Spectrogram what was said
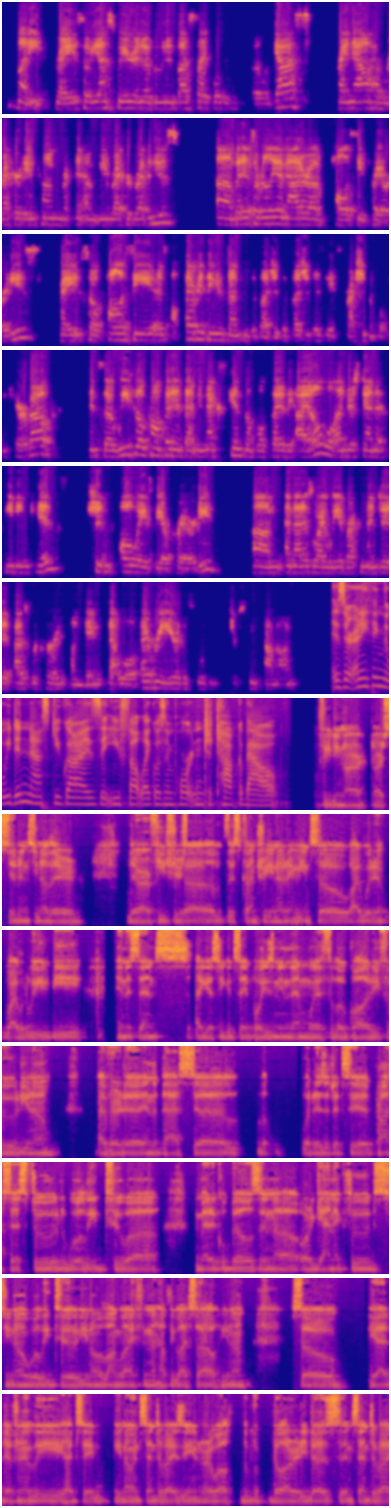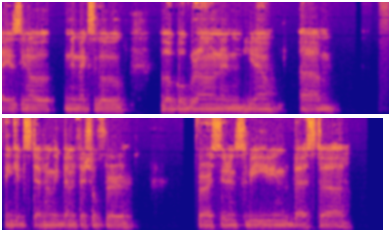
money, right? So yes, we're in a boom and bust cycle because oil and gas. Right now, have record income, um, record revenues, um, but it's a really a matter of policy priorities, right? So policy is everything is done through the budget. The budget is the expression of what we care about. And so we feel confident that New Mexicans on both sides of the aisle will understand that feeding kids shouldn't always be a priority. Um, and that is why we have recommended it as recurring funding that will every year the schools and districts can count on. Is there anything that we didn't ask you guys that you felt like was important to talk about? Feeding our, our students, you know, they're they're our futures uh, of this country. You know what I mean? So why wouldn't why would we be, in a sense, I guess you could say, poisoning them with low quality food? You know, I've heard uh, in the past uh, what is it? It's a processed food will lead to uh, medical bills, and uh, organic foods, you know, will lead to you know a long life and a healthy lifestyle. You know, so yeah, definitely, I'd say you know incentivizing, or well, the bill already does incentivize, you know, New Mexico local grown, and you know, um, I think it's definitely beneficial for for our students to be eating the best. Uh,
